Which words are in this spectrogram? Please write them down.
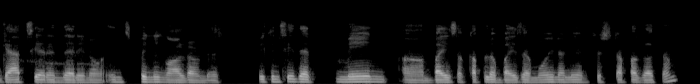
gaps here and there. You know, in spinning all rounders. You can see that main uh, buys, a couple of buys are Moeen Ali and Krishnappa Gautam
